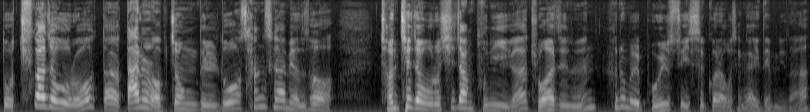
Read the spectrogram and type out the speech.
또 추가적으로 따, 다른 업종들도 상승하면서 전체적으로 시장 분위기가 좋아지는 흐름을 보일 수 있을 거라고 생각이 됩니다.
